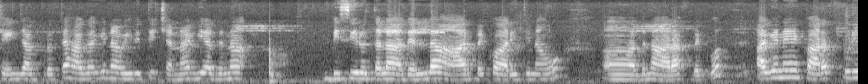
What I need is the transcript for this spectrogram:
ಚೇಂಜ್ ಆಗಿಬಿಡುತ್ತೆ. ಹಾಗಾಗಿ ನಾವು ಈ ರೀತಿ ಚೆನ್ನಾಗಿ ಅದನ್ನು ಬಿಸಿ ಇರುತ್ತಲ್ಲ, ಅದೆಲ್ಲ ಆರಬೇಕು. ಆ ರೀತಿ ನಾವು ಅದನ್ನು ಆರಾಕಬೇಕು. ಹಾಗೆಯೇ ಖಾರದ ಪುಡಿ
